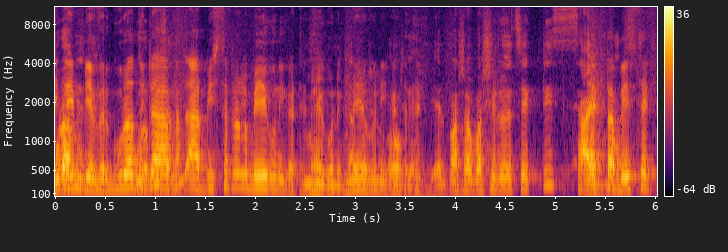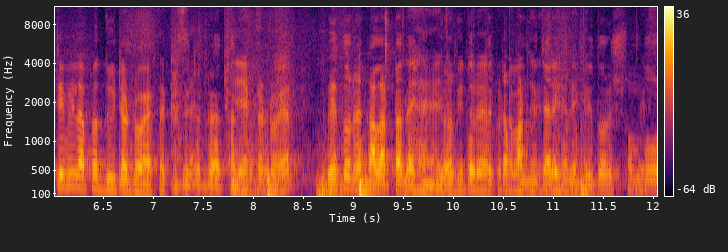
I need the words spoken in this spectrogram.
এটা এমডিএফ এর। গুড়া দুটা? আর বিস্তারটা হলো মেহগনি কাঠের। মেহগনি কাঠ মেহগনি কাঠের থাকবে। এর পাশাপাশি রয়েছে একটি সাইড একটা বেস সাইড টেবিল আপনার দুইটা ড্রয়ার থাকতেছে। দুইটা এই একটা ড্রয়ার ভেতরের কালারটা দেখেন হ্যাঁ, প্রত্যেকটা ফার্নিচারে কিন্তু ভিতরে সুন্দর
